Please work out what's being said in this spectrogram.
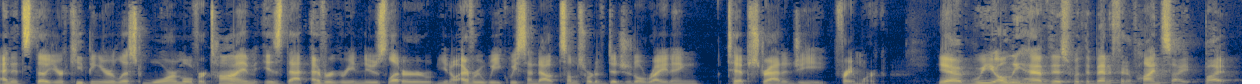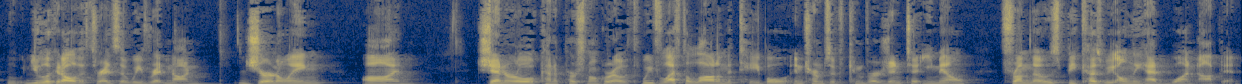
and it's the you're keeping your list warm over time, is that evergreen newsletter. You know, every week we send out some sort of digital writing tip strategy framework. Yeah, we only have this with the benefit of hindsight, but you look at all the threads that we've written on journaling, on general kind of personal growth, we've left a lot on the table in terms of conversion to email from those because we only had one opt in.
